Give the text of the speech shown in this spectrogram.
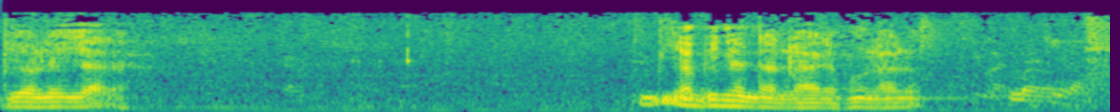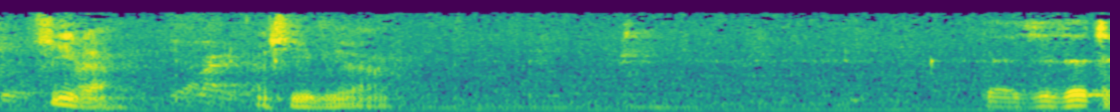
ပြောလည်းရတယ်ပြန်ပြီးနေတာလာတယ်မဟုတ်လားလို့ရှိလားမရှိဘူးလား ကဲရည်စက်ချ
